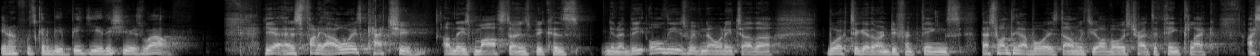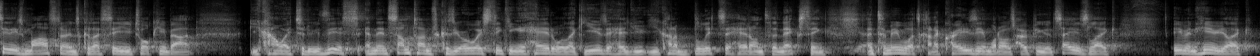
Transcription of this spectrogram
you know, was going to be a big year this year as well. Yeah, and it's funny. I always catch you on these milestones because you know the, all the years we've known each other, worked together on different things. That's one thing I've always done with you. I've always tried to think like I see these milestones because I see you talking about you can't wait to do this, and then sometimes because you're always thinking ahead or like years ahead, you you kind of blitz ahead onto the next thing. And to me, what's kind of crazy and what I was hoping you'd say is like, even here, you're like,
